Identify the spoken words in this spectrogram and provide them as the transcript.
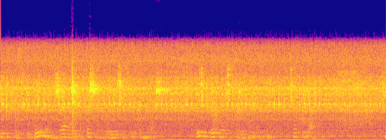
є підпис людини, вже говорить про те, що він перевищив свої повноваження. Перевищив своїх хлопців перевищення. Почав пояснювати. Всі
